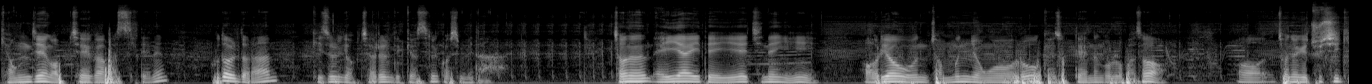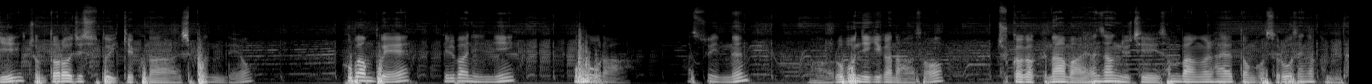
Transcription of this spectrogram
경쟁 업체가 봤을 때는 후덜덜한 기술 격차를 느꼈을 것입니다. 저는 AI 데이의 진행이 어려운 전문 용어로 계속되는 걸로 봐서 어, 저녁에 주식이 좀 떨어질 수도 있겠구나 싶었는데요. 후반부에 일반인이 오호라 할 수 있는 어, 로봇 얘기가 나와서 주가가 그나마 현상 유지 선방을 하였던 것으로 생각합니다.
